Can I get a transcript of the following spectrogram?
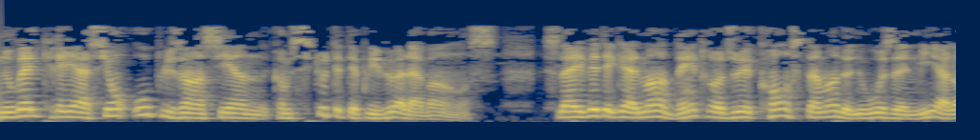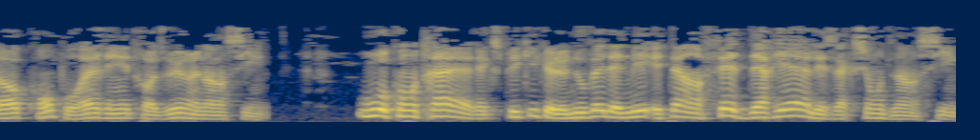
nouvelles créations aux plus anciennes, comme si tout était prévu à l'avance. Cela évite également d'introduire constamment de nouveaux ennemis alors qu'on pourrait réintroduire un ancien. Ou au contraire, expliquer que le nouvel ennemi était en fait derrière les actions de l'ancien.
